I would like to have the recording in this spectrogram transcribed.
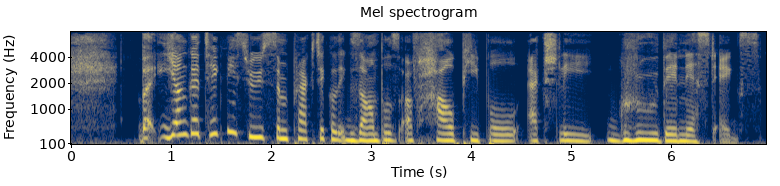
But Yanga, take me through some practical examples of how people actually grew their nest eggs.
